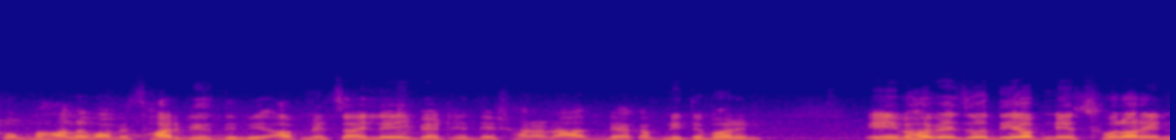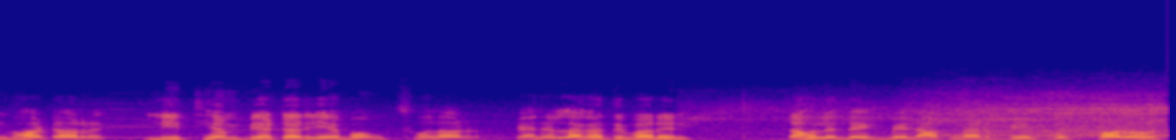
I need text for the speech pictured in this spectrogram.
খুব ভালোভাবে সার্ভিস দেবে। আপনি চাইলে এই ব্যাটারি দিয়ে সারা রাত ব্যাকআপ নিতে পারেন। এইভাবে যদি আপনি সোলার ইনভার্টার লিথিয়াম ব্যাটারি এবং সোলার প্যানেল লাগাতে পারেন, তাহলে দেখবেন আপনার বিদ্যুৎ খরচ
